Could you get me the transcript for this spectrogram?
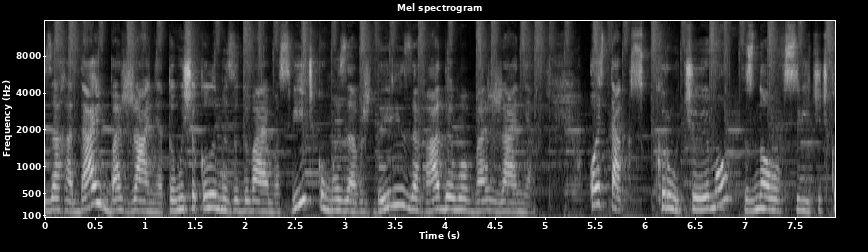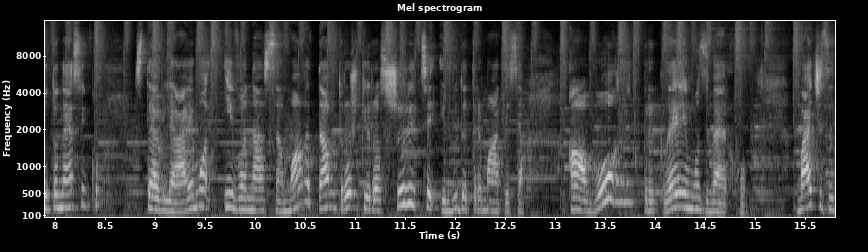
Загадай бажання, тому що коли ми задуваємо свічку, ми завжди загадуємо бажання. Ось так скручуємо знову в свічечку тонесеньку, вставляємо, і вона сама там трошки розшириться і буде триматися. А вогник приклеїмо зверху. Бачите,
